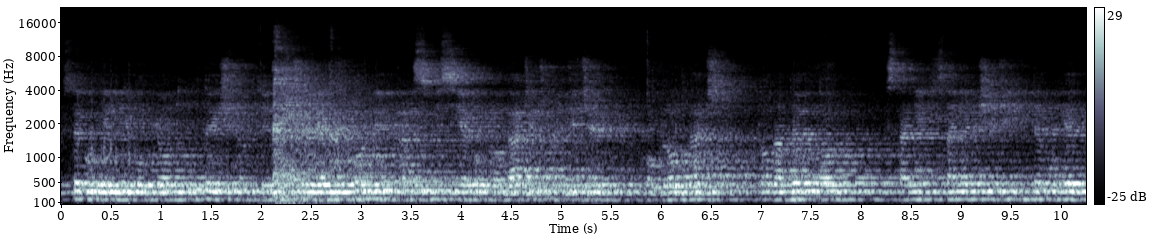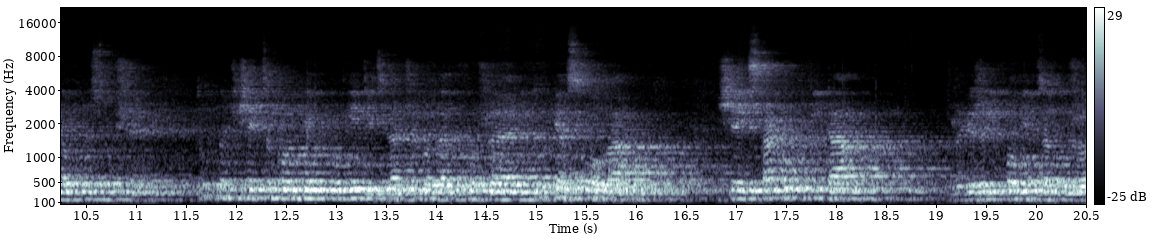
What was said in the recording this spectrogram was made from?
z tego Wielkiego Piątku, tej świątyni, czy jakąkolwiek transmisję oglądacie, czy będziecie oglądać, to na pewno stanie, się dzięki temu jedno w Chrystusie. Trudno dzisiaj cokolwiek powiedzieć. Dlaczego? Dlatego, że liturgia słowa dzisiaj jest tak obfita, że jeżeli powiem za dużo,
